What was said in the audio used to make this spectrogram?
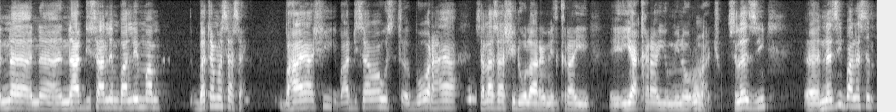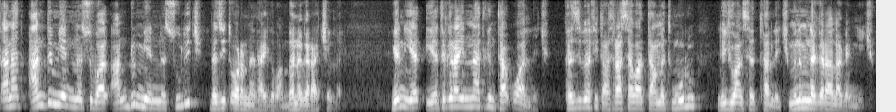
እነ አዲስ አለም ባሌማም በተመሳሳይ በሀያ ሺህ በአዲስ አበባ ውስጥ በወር ሀያ ሰላሳ ሺህ ዶላር ቤት ክራይ እያከራዩ የሚኖሩ ናቸው። ስለዚህ እነዚህ ባለስልጣናት አንድም የነሱ አንዱም የነሱ ልጅ በዚህ ጦርነት አይገባም። በነገራችን ላይ ግን የትግራይ እናት ግን ታውቀዋለች። ከዚህ በፊት 17 ዓመት ሙሉ ልጇን ሰጥታለች። ምንም ነገር አላገኘችም።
